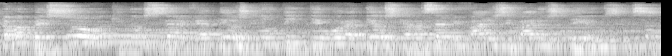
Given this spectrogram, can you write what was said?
É uma pessoa que não serve a Deus, que não tem temor a Deus, que ela serve vários e vários deuses.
